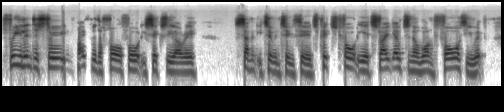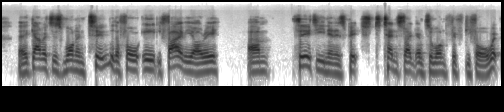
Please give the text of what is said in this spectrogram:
Freeland is three and five with a 446 ERA, 72 and two thirds. Pitched 48 strikeouts and a 140 whip. Uh, Garrett is one and two with a 485 ERA, um, 13 innings pitched, 10 strikeouts to 154 whip.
